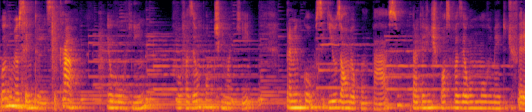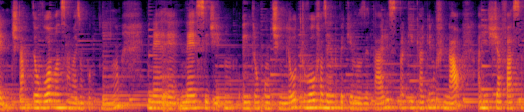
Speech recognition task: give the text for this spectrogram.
quando o meu centro ele secar, eu vou vir, vou fazer um pontinho aqui, para mim conseguir usar o meu compasso, para que a gente possa fazer algum movimento diferente, tá? Então eu vou avançar mais um pouquinho, né, é, nesse de um, entre um pontinho e outro, vou fazendo pequenos detalhes para que aqui no final a gente já faça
